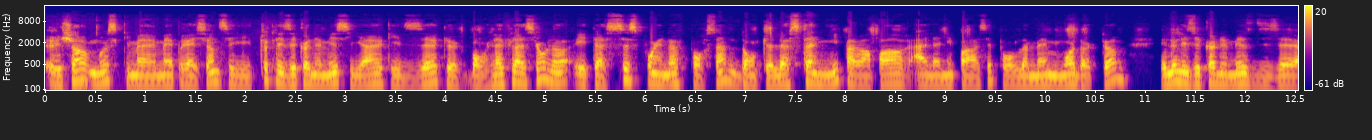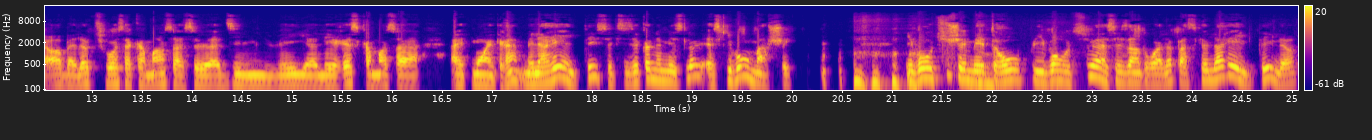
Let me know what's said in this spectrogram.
Richard, moi, ce qui m'impressionne, c'est tous les économistes hier qui disaient que bon, l'inflation là est à 6,9% donc le stagné par rapport à l'année passée pour le même mois d'octobre. Et là, les économistes disaient ah ben là, tu vois, ça commence à se à diminuer, les risques commencent à, être moins grands. Mais la réalité, c'est que ces économistes-là, est-ce qu'ils vont au marché? Ils vont-tu chez Métro, puis ils vont-tu à ces endroits-là? Parce que la réalité là,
